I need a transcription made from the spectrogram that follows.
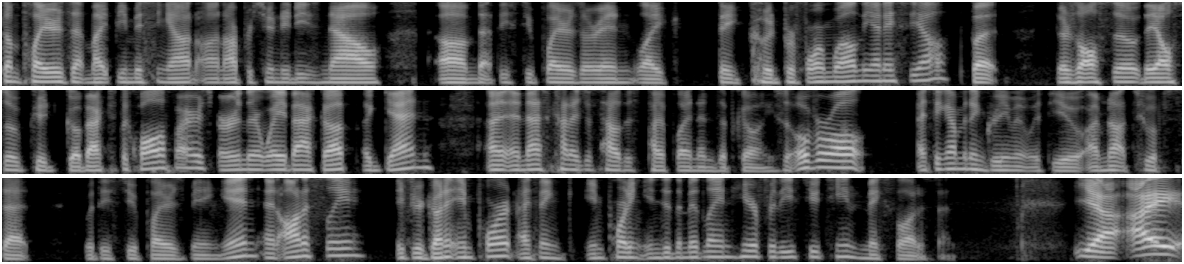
some players that might be missing out on opportunities now um, that these two players are in, like they could perform well in the NACL, but there's also they also could go back to the qualifiers, earn their way back up again, and, and that's kind of just how this pipeline ends up going. So overall, I think I'm in agreement with you. I'm not too upset with these two players being in, and honestly, if you're going to import, I think importing into the mid lane here for these two teams makes a lot of sense. Yeah, I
